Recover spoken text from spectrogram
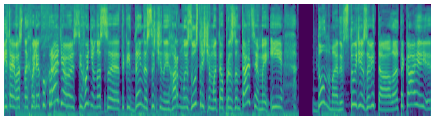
Вітаю вас на хвилях Радіо. Сьогодні в нас е, такий день насичений гарними зустрічами та презентаціями. І до мене в студію завітала така е,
